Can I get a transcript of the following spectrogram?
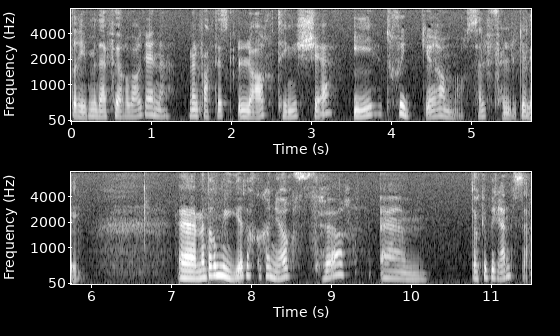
driver med det føre-var-greiene, men faktisk lar ting skje i trygge rammer. Selvfølgelig. Eh, men det er mye dere kan gjøre før eh, dere begrenser,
